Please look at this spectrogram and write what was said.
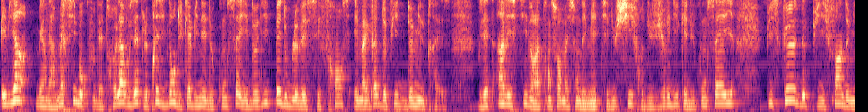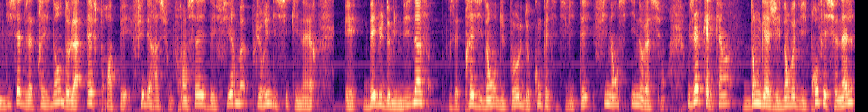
Eh bien, Bernard, merci beaucoup d'être là. Vous êtes le président du cabinet de conseil et d'audit PwC France et Maghreb depuis 2013. Vous êtes investi dans la transformation des métiers du chiffre, du juridique et du conseil, puisque depuis fin 2017, vous êtes président de la F3P, Fédération française des firmes pluridisciplinaires, et début 2019, vous êtes président du pôle de compétitivité Finance Innovation. Vous êtes quelqu'un d'engagé dans votre vie professionnelle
